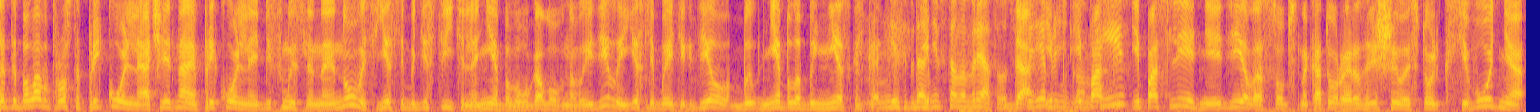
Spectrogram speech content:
это была бы просто прикольная, очередная прикольная, бессмысленная новость, если бы действительно не было уголовного дела, и если бы этих дел был, не было бы несколько. Если бы, да, и, не встала в ряд вот да, с Серебренником. И, и, пос, и... и последнее дело, собственно, которое разрешилось только сегодня,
